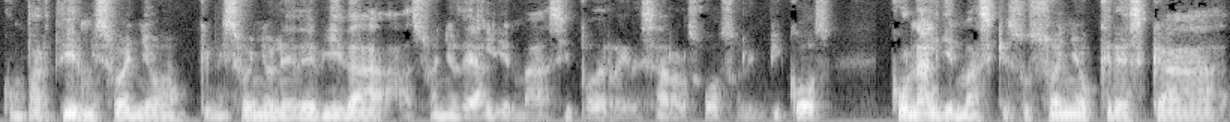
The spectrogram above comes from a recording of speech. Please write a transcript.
compartir mi sueño, que mi sueño le dé vida al sueño de alguien más y poder regresar a los Juegos Olímpicos con alguien más, que su sueño crezca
